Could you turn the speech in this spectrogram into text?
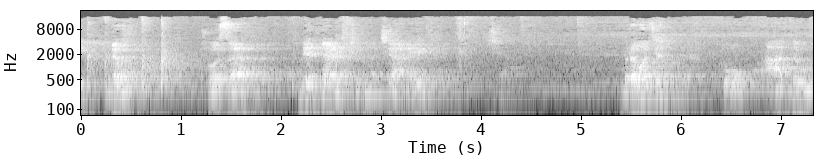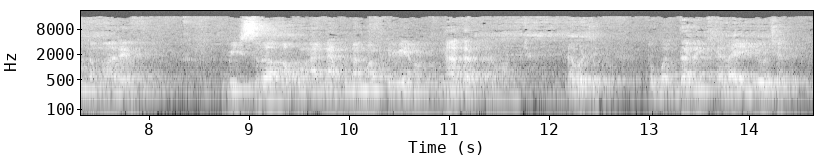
એક. બરાબર? છ, સાત બેતાળીસ છેદમાં ચાર એક. બરાબર છે? તો આ થયું તમારે મિશ્ર અપૂર્ણાંક અપૂર્ણાંકમાં ફેરવી એનો ગુણાકાર કરવાનો છે. બરાબર છે? તો બધાને ખ્યાલ આવી ગયો છે?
